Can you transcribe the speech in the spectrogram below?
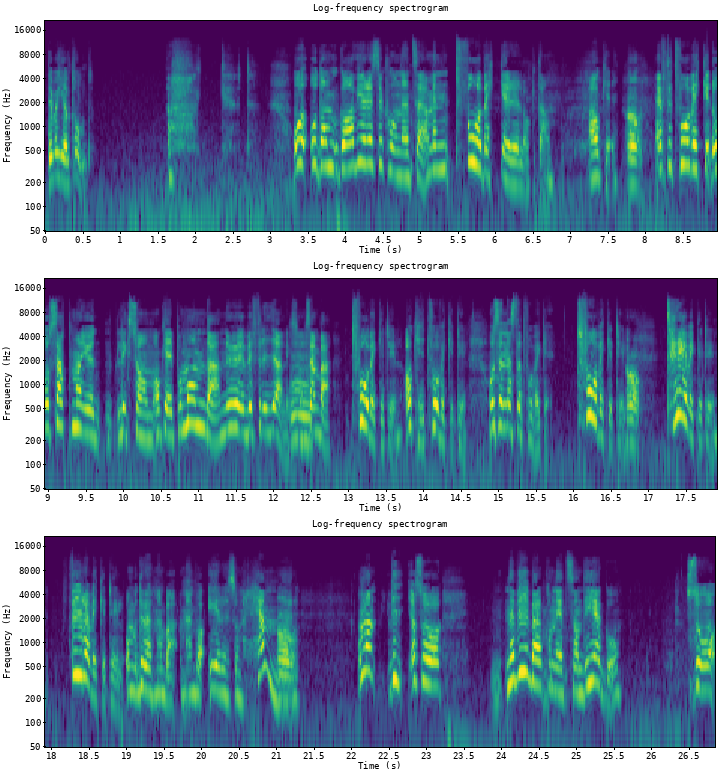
Det var helt tomt. Gud. Och, och de gav ju restriktionen att säga, men två veckor är det lockdown. Okej. Ja. Efter två veckor, då satt man ju liksom, okej på måndag, nu är vi fria liksom. Mm. Sen bara, två veckor till. Okej, två veckor till. Och sen nästa två veckor. Två veckor till. Ja. Tre veckor till. Fyra veckor till. Och du vet man bara, men vad är det som händer? Ja. Och man, vi, alltså, när vi väl kom ner till San Diego så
